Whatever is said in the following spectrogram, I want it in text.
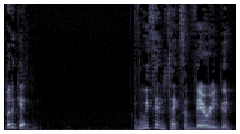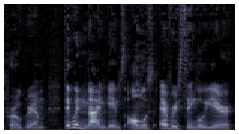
but again, Louisiana Tech's a very good program. They win nine games almost every single year.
